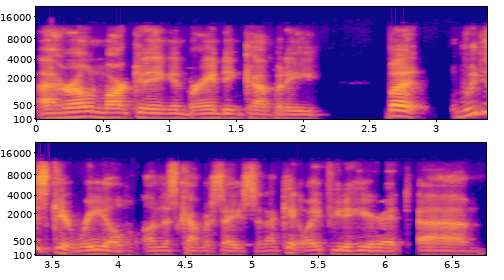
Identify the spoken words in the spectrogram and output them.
uh, her own marketing and branding company. But we just get real on this conversation. I can't wait for you to hear it. Um,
